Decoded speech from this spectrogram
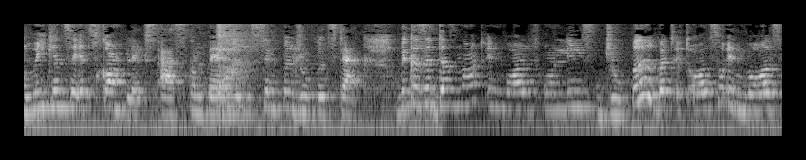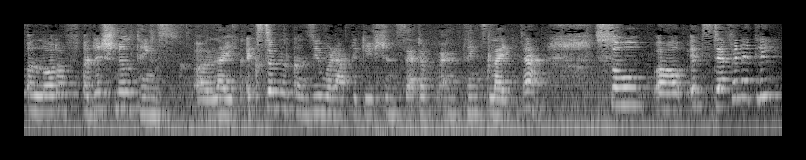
we can say it's complex as compared to the simple Drupal stack because it does not involve only Drupal but it also involves a lot of additional things uh, like external consumer application setup and things like that. So uh, it's definitely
